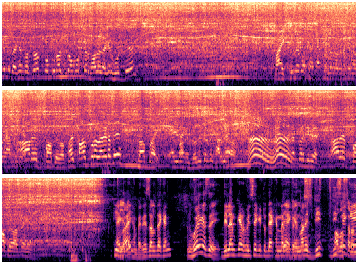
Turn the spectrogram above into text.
কিন্তু দেখেন দর্শক কতটা চমৎকার দেখেন হচ্ছে। ভাই খুলে বসে কাজ করতে পারবেন এভাবে আপনি। আরে বাপরে বাপ ভাই পাস করা যায় এটাতে? সব ভাই এই দেখেন দলে চলবে ছাড়লে হবে। হ্যাঁ হ্যাঁ। করে দিবেন। আরে বাপরে বাপ দেখেন। কি ভাই? রেজাল্ট দেখেন। মানে হয়ে গেছে? দিলাম কি আর হইছে কি একটু দেখেন না দেখেন মানে দিছে কি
